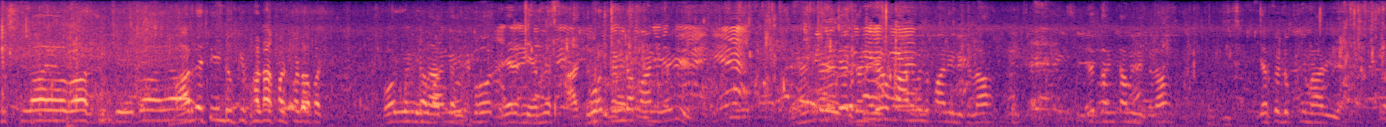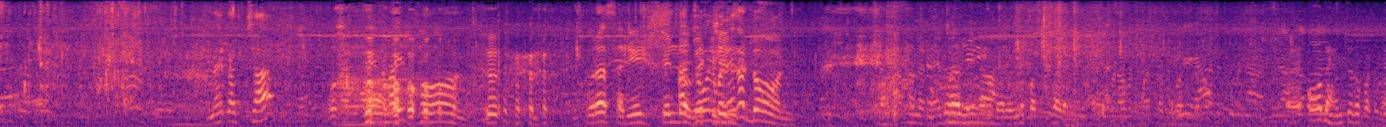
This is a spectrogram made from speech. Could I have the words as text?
कृष्णाय वासुदेवाय मार दे तीन डुबकी फटाफट फटाफट। बहुत ठंडा पानी है। बहुत मेरे नियम में साथ बहुत ठंडा पानी है ये। घंटे में कान में से पानी निकला। एक घंटा में निकला। जब से डुबकी मारी है। मैं अच्छा? पूरा शरीर चिल्ड हो डॉन बनेगा डॉन। ओ बहन चलो पटवा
